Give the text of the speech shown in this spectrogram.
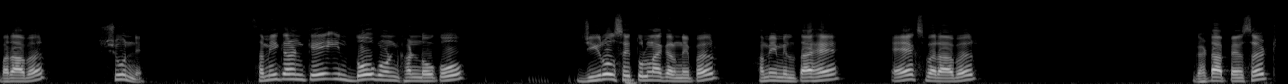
बराबर शून्य। समीकरण के इन दो गुणनखंडों को ज़ीरो से तुलना करने पर हमें मिलता है x बराबर घटा पैंसठ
